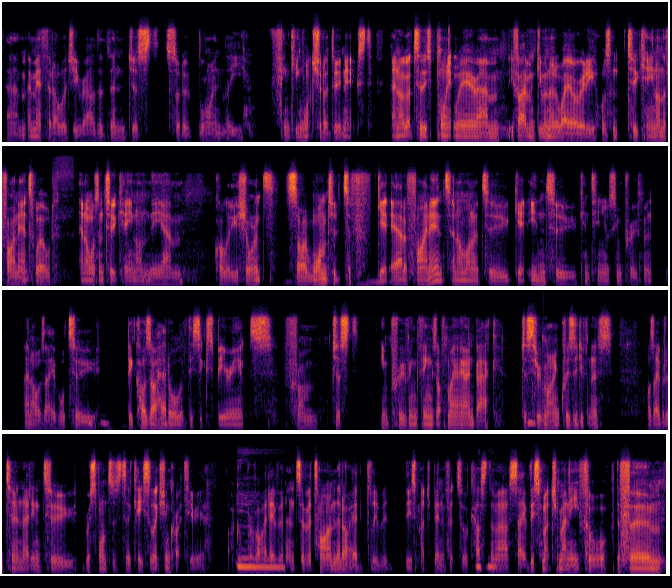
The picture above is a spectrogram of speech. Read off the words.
um, a methodology rather than just sort of blindly thinking, what should I do next? And I got to this point where, um, if I haven't given it away already, I wasn't too keen on the finance world and I wasn't too keen on the um, quality assurance. So I wanted to f- get out of finance and I wanted to get into continuous improvement. And I was able to, mm-hmm. because I had all of this experience from just improving things off my own back, just mm-hmm. through my inquisitiveness, I was able to turn that into responses to key selection criteria. I could mm. provide evidence of a time that I had delivered this much benefit to a mm-hmm. customer, mm-hmm. saved this much money for the firm,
